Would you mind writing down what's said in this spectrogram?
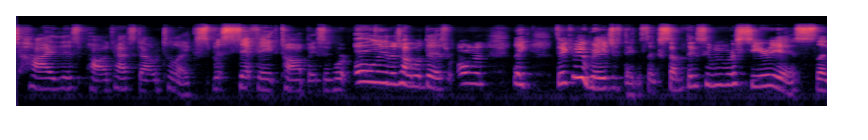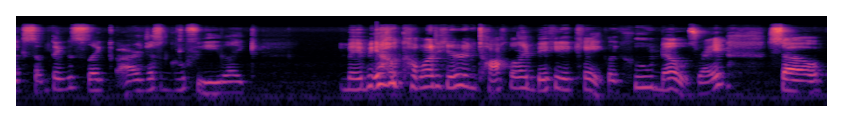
tie this podcast down to like specific topics. Like we're only gonna talk about this. We're only like there can be a range of things. Like some things can be more serious. Like some things like are just goofy. Like maybe I'll come on here and talk while I'm baking a cake. Like who knows, right? So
